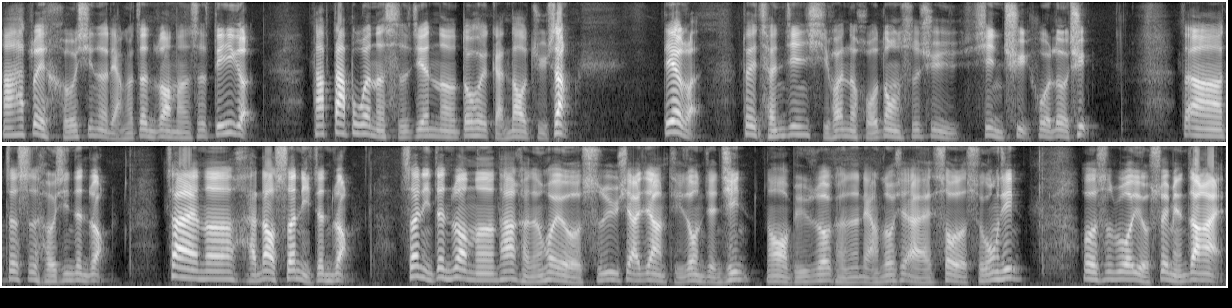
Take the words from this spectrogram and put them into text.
那它最核心的两个症状呢，是第一个，它大部分的时间呢都会感到沮丧；第二个，对曾经喜欢的活动失去兴趣或乐趣。那这是核心症状。再来呢，谈到生理症状，生理症状呢，它可能会有食欲下降、体重减轻，然后比如说可能两周下来瘦了十公斤。或者是说有睡眠障碍，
